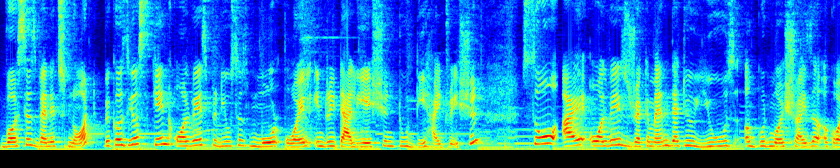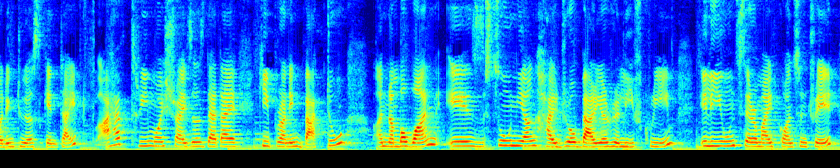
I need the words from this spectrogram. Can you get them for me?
versus when it's not because your skin always produces more oil in retaliation to dehydration. So I always recommend that you use a good moisturizer according to your skin type. I have three moisturizers that I keep running back to. Uh, number one is Soon Jung Hydro Barrier Relief Cream, Illiyoon Ceramide Concentrate,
